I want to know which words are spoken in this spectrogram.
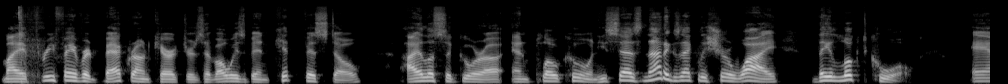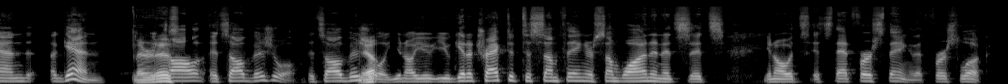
my three favorite background characters have always been Kit Fisto, Aayla Secura, and Plo Koon. He says not exactly sure why they looked cool. And again, There it it's is. all it's all visual. It's all visual. You know, you you get attracted to something or someone, and it's it's you know it's it's that first thing, that first look.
